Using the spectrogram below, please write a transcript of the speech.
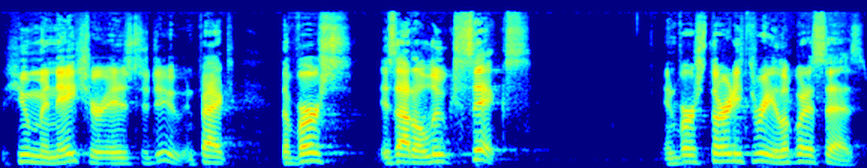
human nature is to do. In fact, the verse is out of Luke 6. In verse 33, look what it says.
